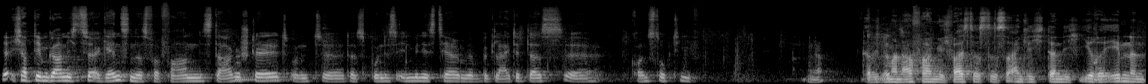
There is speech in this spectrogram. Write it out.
Ja, ich habe dem gar nichts zu ergänzen. Das Verfahren ist dargestellt und äh, das Bundesinnenministerium begleitet das äh, konstruktiv. Ja. Darf ich nochmal nachfragen? Ich weiß, dass das eigentlich dann nicht Ihre Ebenen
